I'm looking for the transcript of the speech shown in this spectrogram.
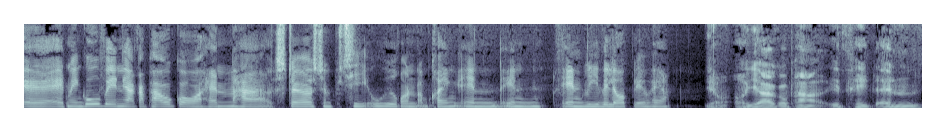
øh, at min gode ven Jakob Havgård, han har større sympati ude rundt omkring, end, end, end vi vil opleve her. Ja, og Jakob har et helt andet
